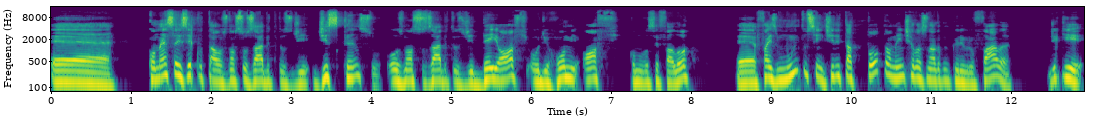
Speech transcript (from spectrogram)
é, começa a executar os nossos hábitos de descanso, ou os nossos hábitos de day off, ou de home off, como você falou, é, faz muito sentido e está totalmente relacionado com o que o livro fala, de que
